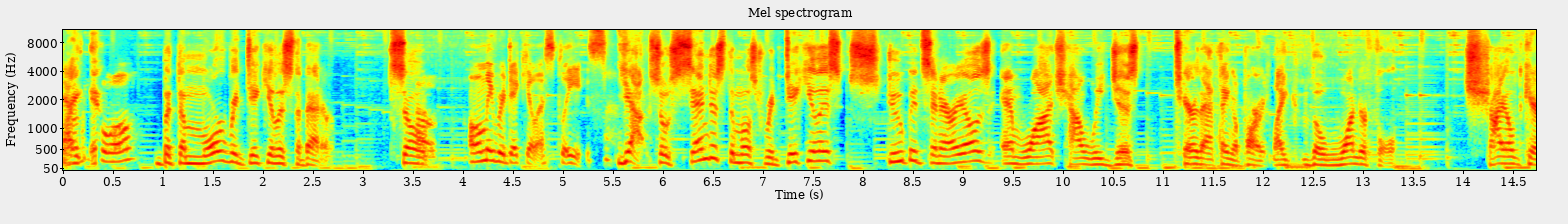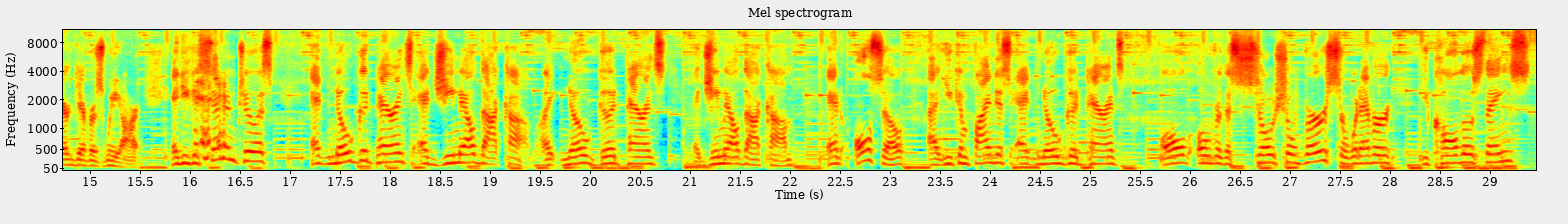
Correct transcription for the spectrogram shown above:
That Right, cool. but the more ridiculous, the better. So, Oh. Only ridiculous, please. yeah. So send us the most ridiculous, stupid scenarios and watch how we just tear that thing apart like the wonderful child caregivers we are. And you can send them to us at no good parents at gmail.com, right? No good parents at gmail.com. And also, uh, you can find us at no good parents all over the social verse or whatever you call those things.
